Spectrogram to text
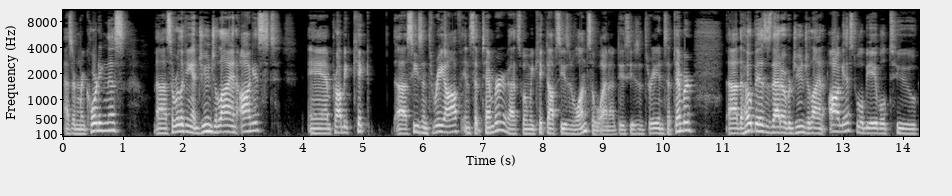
as I'm recording this. Uh, so we're looking at June, July, and August and probably kick uh, season three off in September. That's when we kicked off season one. So why not do season three in September? Uh, the hope is, is that over June, July, and August, we'll be able to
